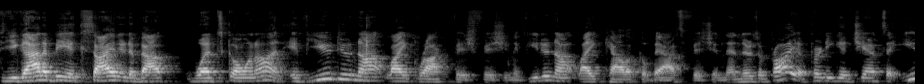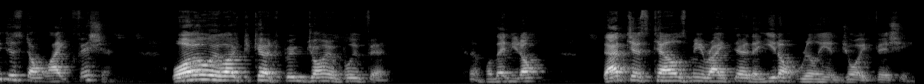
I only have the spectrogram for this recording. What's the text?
you got to be excited about what's going on. If you do not like rockfish fishing, if you do not like calico bass fishing, then there's a, probably a pretty good chance that you just don't like fishing. Well, I only like to catch big giant bluefin. Well, then you don't. That just tells me right there that you don't really enjoy fishing.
